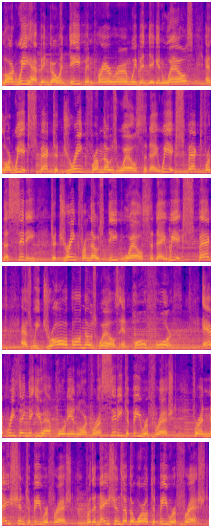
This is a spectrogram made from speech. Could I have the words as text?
Lord, we have been going deep in prayer room. We've been digging wells. And Lord, we expect to drink from those wells today. We expect for the city to drink from those deep wells today. We expect as we draw upon those wells and pull forth everything that you have poured in, Lord, for a city to be refreshed, for a nation to be refreshed, for the nations of the world to be refreshed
